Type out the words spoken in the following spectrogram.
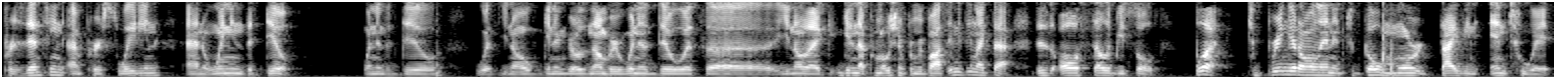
Presenting and Persuading and Winning the Deal. Winning the deal with, you know, getting a girl's number, winning the deal with, uh, you know, like getting that promotion from your boss, anything like that. This is all sell or be sold. But to bring it all in and to go more diving into it,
